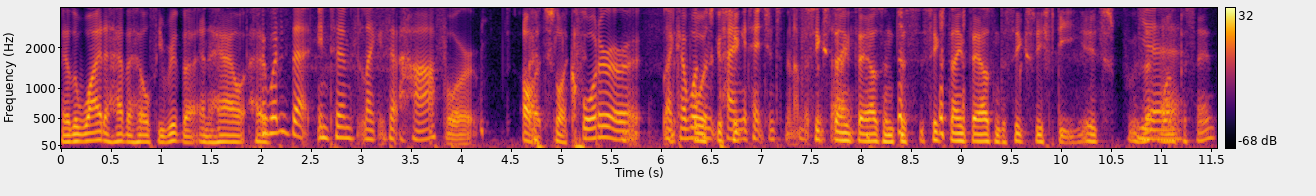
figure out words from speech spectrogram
Now, the way to have a healthy river and how. so, what is that in terms, like, is that half or Oh, it's like quarter or like I wasn't paying six, attention to the numbers. Sixteen thousand to sixteen thousand to six fifty. It's was yeah. that one percent?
